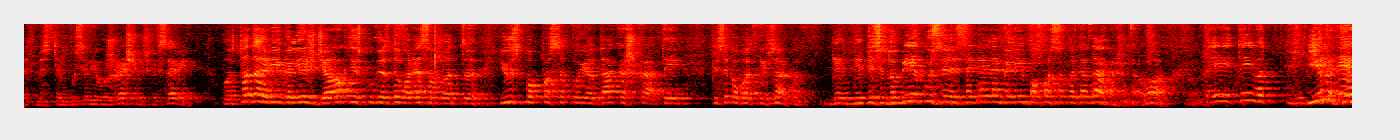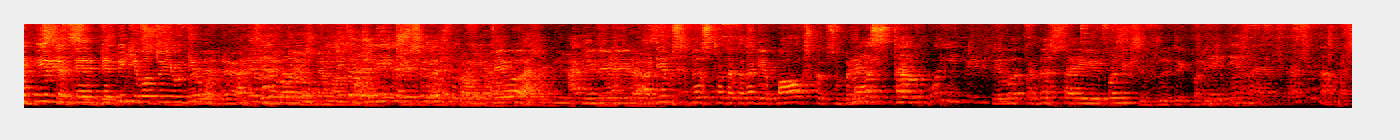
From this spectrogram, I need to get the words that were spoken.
Bet mes tai busim jau užrašę, užfiksavę. O tada ar jie galės džiaugtis, kur mes dabar esam, vat, jūs papasakojo dar kažką, tai, tai sakau, vat, kaip sakot, de- de- nesidomėkus senelė galėjo papasakoti dar kažką. O, tai, tai vat, yra taip, ir nepykė va to jaunimo, rūpi tie dalykai, jūs jiems mes tada, kada jie paaugs, kad subręs, tai, Kalboji tai vat mes tai paliksim, žinai, taip paliksim. Vedina, aš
